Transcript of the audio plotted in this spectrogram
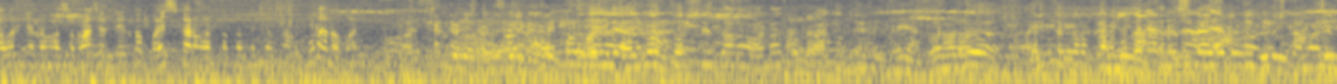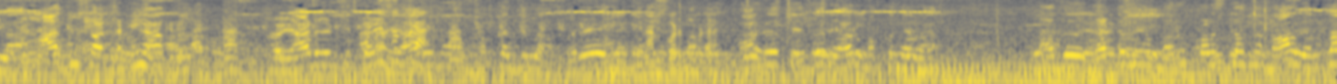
ಅವರಿಗೆ ನಮ್ಮ ಸಮಾಜದಿಂದ ಬಹಿಷ್ಕಾರ ಮಾಡ್ತಕ್ಕಂಥ ಕೆಲಸ ಕೂಡ ನಾವು ಮಾಡಿದ್ವಿ ನಾವು ಎರಡು ಯಾರು ಯಾರು ಅದು ಘಟನೆ ಮರುಕಳಿಸಿದಾಗ ನಾವು ಎಲ್ಲಾ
